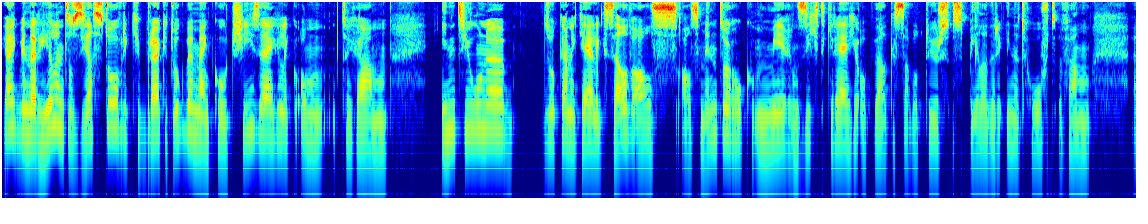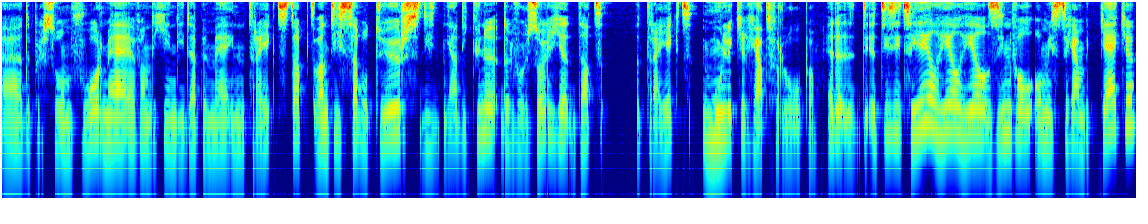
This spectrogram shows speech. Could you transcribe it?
Ja, ik ben daar heel enthousiast over. Ik gebruik het ook bij mijn coaches eigenlijk om te gaan intunen, zo kan ik eigenlijk zelf als, als mentor ook meer een zicht krijgen op welke saboteurs spelen er in het hoofd van uh, de persoon voor mij, hè, van degene die dat bij mij in een traject stapt. Want die saboteurs die, ja, die kunnen ervoor zorgen dat het traject moeilijker gaat verlopen. Het is iets heel, heel, heel zinvol om eens te gaan bekijken.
